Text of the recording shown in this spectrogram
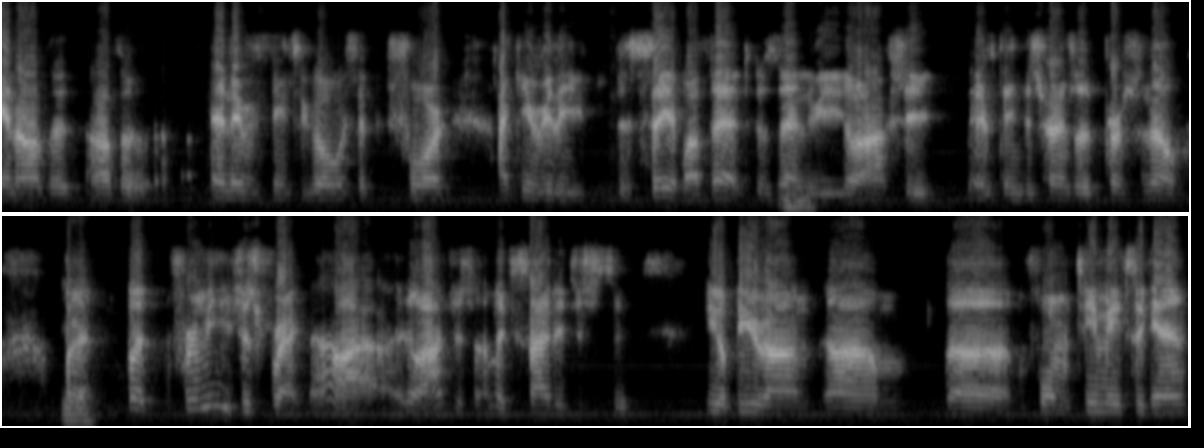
and all the all the and everything to go with it before I can really say about that because then we you know obviously everything in terms of personnel. But yeah. but for me, just right now, I, you know, I'm just I'm excited just to you know be around um, the former teammates again.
